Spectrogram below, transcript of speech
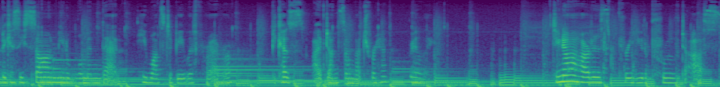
Because he saw in me a woman that he wants to be with forever? Because I've done so much for him? Really? Do you know how hard it is for you to prove to us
